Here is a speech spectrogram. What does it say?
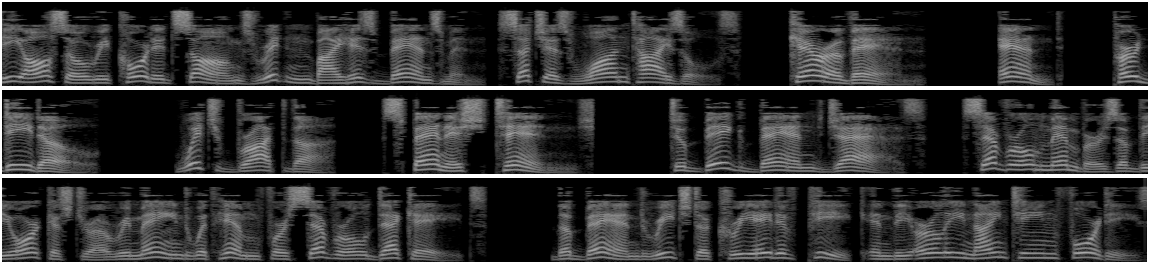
He also recorded songs written by his bandsmen, such as Juan Tizol's Caravan and Perdido, which brought the Spanish tinge to big band jazz. Several members of the orchestra remained with him for several decades. The band reached a creative peak in the early 1940s,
